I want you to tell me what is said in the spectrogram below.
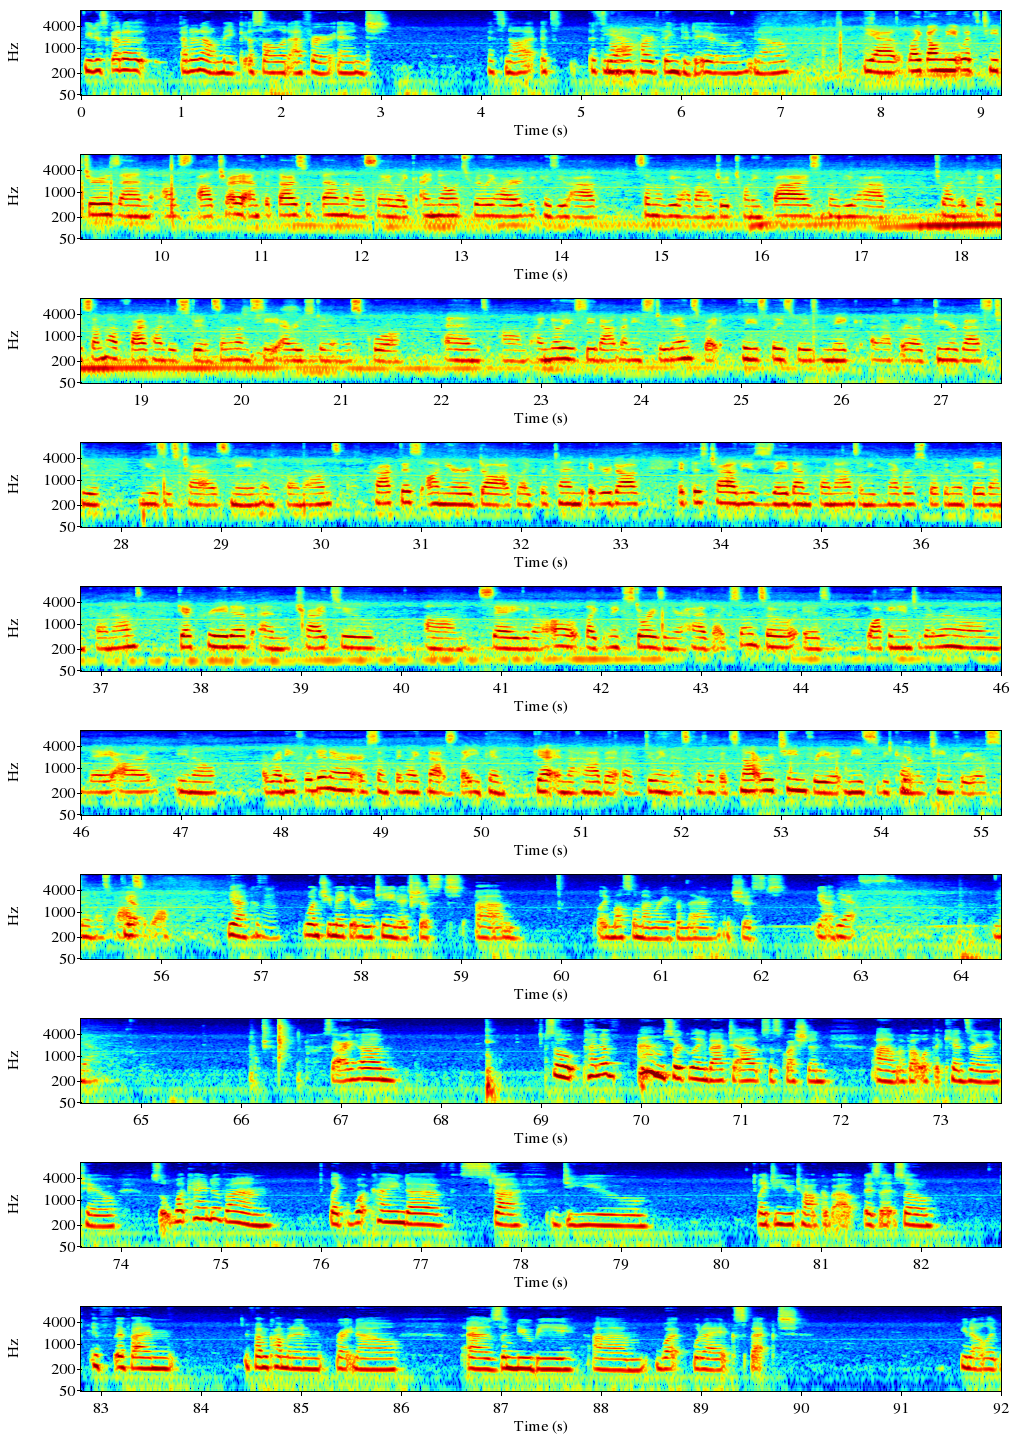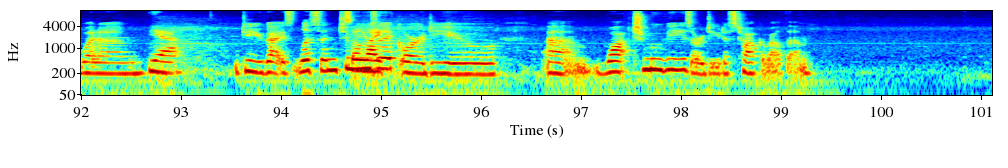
you just gotta I don't know, make a solid effort and it's not it's it's not a hard thing to do, you know. Yeah, like I'll meet with teachers and I'll I'll try to empathize with them and I'll say like I know it's really hard because you have some of you have 125, some of you have 250. Some have 500 students. Some of them see every student in the school. And um, I know you see that many students, but please, please, please make an effort. Like, do your best to use this child's name and pronouns. Practice on your dog. Like, pretend if your dog, if this child uses they them pronouns and you've never spoken with they them pronouns, get creative and try to um, say, you know, oh, like make stories in your head, like so and so is walking into the room, they are, you know, ready for dinner or something like that, so that you can get in the habit of doing this. Because if it's not routine for you, it needs to become yep. routine for you as soon as possible. Yep. Yeah, because mm-hmm. once you make it routine, it's just um, like muscle memory from there. It's just, yeah. Yes. Yeah. Sorry. Um, so, kind of circling back to Alex's question um, about what the kids are into. So, what kind of um, like what kind of stuff do you like? Do you talk about? Is it so? If if I'm if I'm coming in right now as a newbie, um, what would I expect? You know, like what um yeah. Do you guys listen to so music like, or do you um, watch movies or do you just talk about them?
